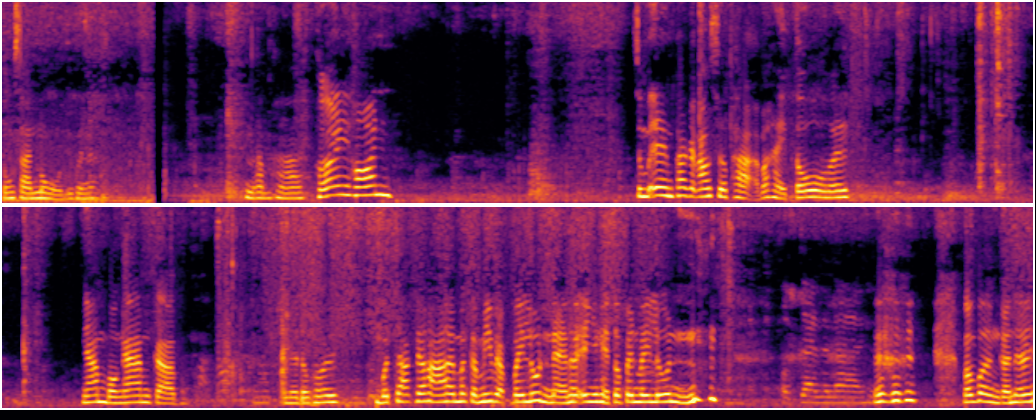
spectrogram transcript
สงสารหมู่อยู่เพิ่นน่ะนำหา เฮ้ยฮอน จุมเองพากันเอาเสื้อผ้ามาให้โตเฮ้ยงามบ่งามกับอันเดี๋ยวเดี๋ยวเฮ้ยบ่จักเด้อฮะเฮ้ยมันก็มีแบบวัยรุ่นแน่เธอเองยังเห็นตัวเป็นวัยรุ่นขอบใจละลายมาเบิ่งกันเฮ้ย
